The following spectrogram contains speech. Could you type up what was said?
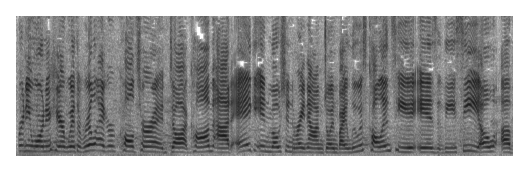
Brittany Warner here with realagriculture.com at Ag in Motion. Right now I'm joined by Lewis Collins. He is the CEO of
